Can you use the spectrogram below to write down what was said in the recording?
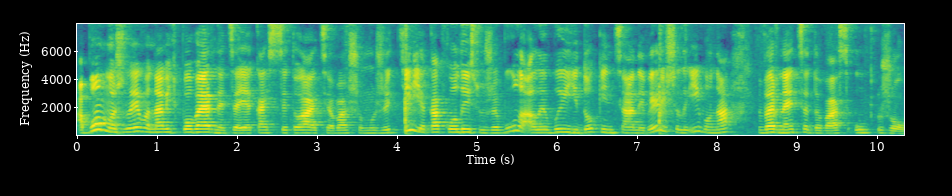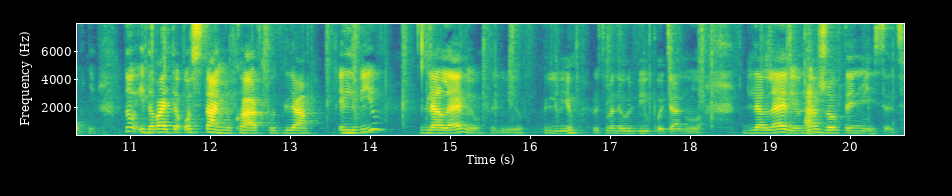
Або, можливо, навіть повернеться якась ситуація в вашому житті, яка колись уже була, але ви її до кінця не вирішили, і вона вернеться до вас у жовтні. Ну і давайте останню карту для Львів, для левів. Львів. Львів, щось мене у Львів потягнуло. Для левів на жовтень місяць.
